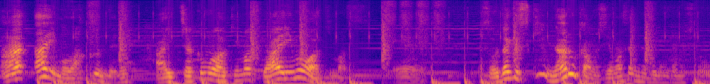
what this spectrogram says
ー、愛も湧くんでね。愛着も湧きます愛も湧きます。えー、それだけ好きになるかもしれませんね、僕この人を。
